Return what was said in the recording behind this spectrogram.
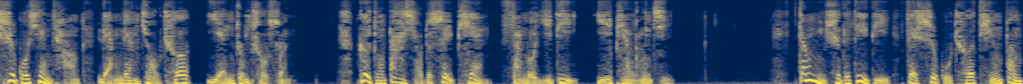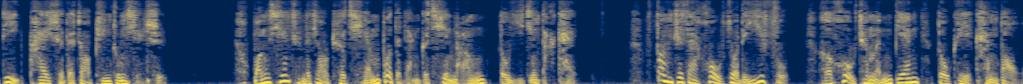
事故现场，两辆轿车严重受损，各种大小的碎片散落一地，一片狼藉。张女士的弟弟在事故车停放地拍摄的照片中显示，王先生的轿车前部的两个气囊都已经打开，放置在后座的衣服和后车门边都可以看到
